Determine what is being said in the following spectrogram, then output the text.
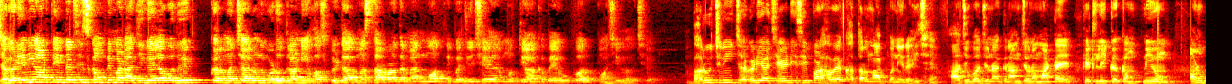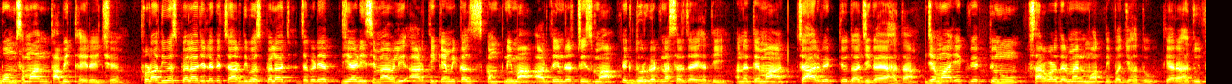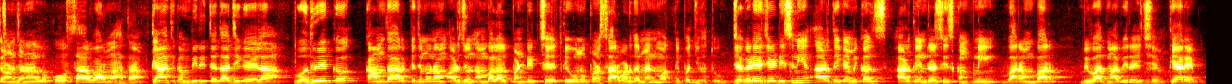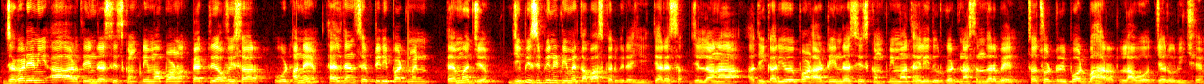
ઝઘડિયાની આરતી Industries કંપનીમાં દાઝી ગયેલા વધુ એક કર્મચારીઓનું વડોદરાની હોસ્પિટલમાં સારવાર દરમિયાન મોત નીપજ્યું છે. મૃત્યુ આંખ બે ઉપર પહોંચી ગયો છે. ભરૂચની ઝઘડિયા જીઆઈડીસી પણ હવે ખતરનાક બની રહી છે. આજુબાજુના ગ્રામજનો માટે કેટલીક કંપનીઓ અણુબોમ્બ સમાન સાબિત થઈ રહી છે. થોડા દિવસ પહેલાં જ એટલે કે ચાર દિવસ પહેલાં જ ઝઘડિયા જીઆઈડીસીમાં આવેલી આરતી કેમિકલ્સ કંપનીમાં, આરતી ઇન્ડસ્ટ્રીઝમાં એક દુર્ઘટના સર્જાઈ હતી અને તેમાં ચાર વ્યક્તિઓ દાઝી ગયા હતા. જેમાં એક વ્યક્તિનું સારવાર દરમિયાન મોત નીપજ્યું હતું. ત્યારે હજુ ત્રણ જણા લોકો સારવારમાં હતા. ત્યાં જ ગંભીર રીતે દાઝી ગયેલા વધુ એક કામદાર કે જેનું નામ અર્જુન અંબાલાલ પંડિત છે, તેઓનું પણ સારવાર દરમિયાન મોત નીપજ્યું હતું. Jhagadia જેડીસીની Aarti Chemicals Aarti Industries company વારંવાર વિવાદમાં આવી રહી છે. ત્યારે ઝઘડિયાની આ આરતી ઇન્ડસ્ટ્રીઝ કંપનીમાં પણ ફેક્ટરી ઓફિસર વુડ અને હેલ્થ એન્ડ સેફ્ટી ડિપાર્ટમેન્ટ તેમજ જીપીસીપીની ટીમે તપાસ કરવી રહી. ત્યારે જિલ્લાના અધિકારીઓએ પણ આરતી ઇન્ડસ્ટ્રીઝ કંપનીમાં થયેલી દુર્ઘટના સંદર્ભે સચોટ રિપોર્ટ બહાર લાવવો જરૂરી છે.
